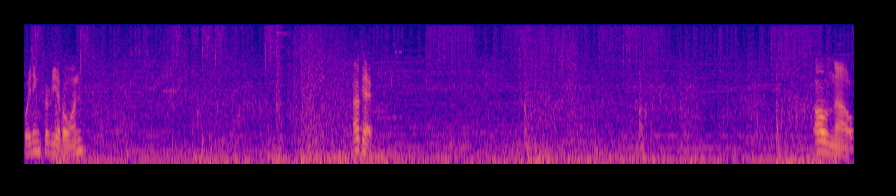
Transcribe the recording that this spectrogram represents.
Waiting for the other one. Okay. Oh no.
